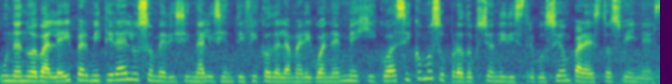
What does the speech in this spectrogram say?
Una nueva ley permitirá el uso medicinal y científico de la marihuana en México, así como su producción y distribución para estos fines.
